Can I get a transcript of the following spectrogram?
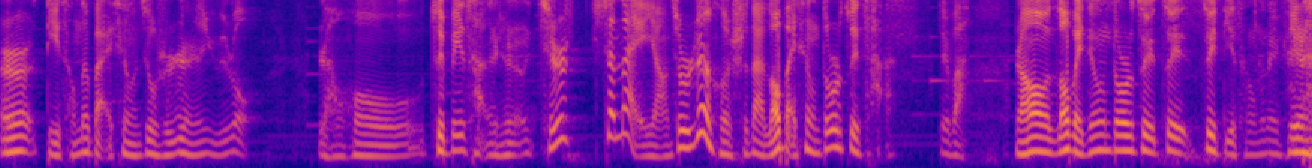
而底层的百姓就是任人鱼肉。然后最悲惨的是，其实现在也一样，就是任何时代老百姓都是最惨，对吧？然后老北京都是最最最底层的那批人，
